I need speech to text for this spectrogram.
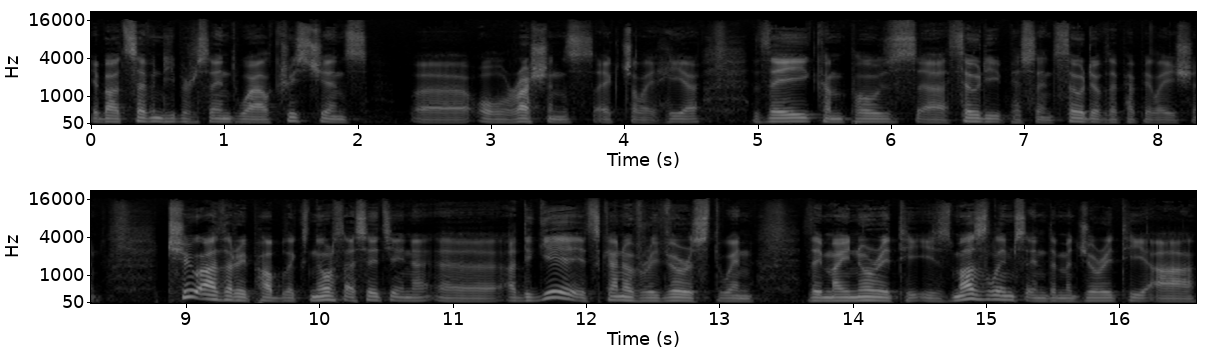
about 70%, while Christians uh, or Russians actually here, they compose uh, 30%, third of the population. Two other republics, North Ossetia and uh, Adygea, it's kind of reversed when the minority is Muslims and the majority are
